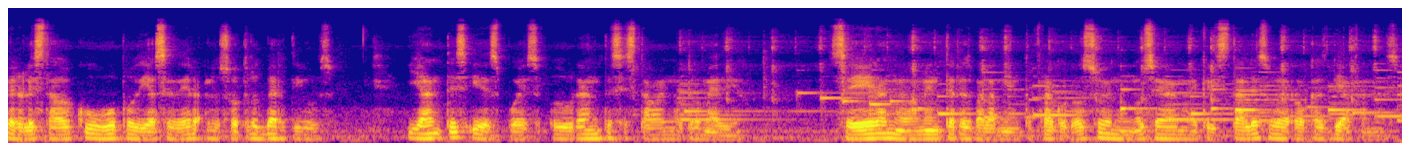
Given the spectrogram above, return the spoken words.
Pero el estado cubo podía ceder a los otros vértigos, y antes y después o durante se estaba en otro medio. Se era nuevamente resbalamiento fragoroso en un océano de cristales o de rocas diáfanas,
